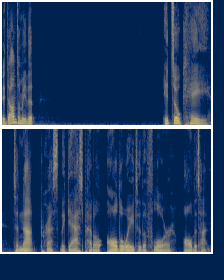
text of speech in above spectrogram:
It dawned on me that it's okay to not press the gas pedal all the way to the floor all the time.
